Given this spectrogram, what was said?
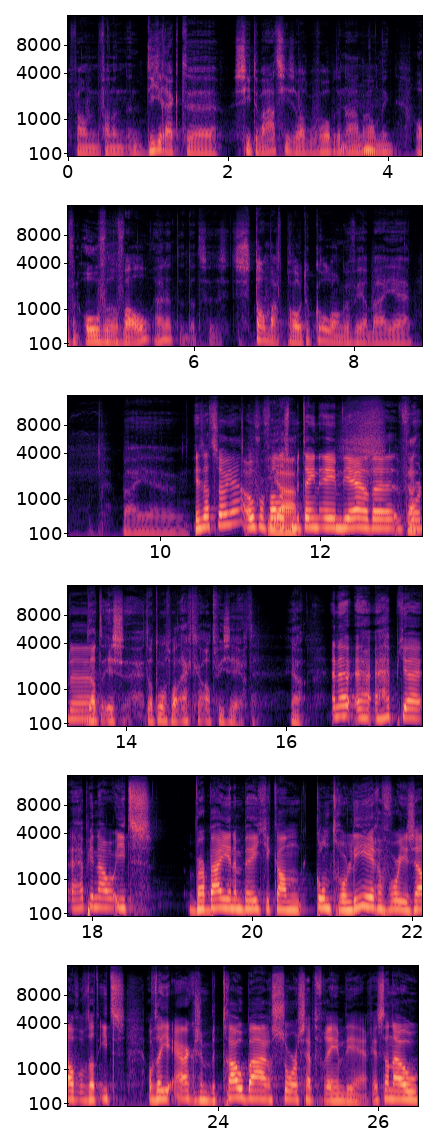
van, van een, een directe situatie, zoals bijvoorbeeld een aanranding of een overval. Hè, dat, dat, is het standaard protocol ongeveer bij. eh, bij eh, Is dat zo, ja? Overval Ja. is meteen EMDR de, voor dat, de... dat, is, dat wordt wel echt geadviseerd. Ja. En eh, eh, heb, je, heb je nou iets waarbij je een beetje kan controleren voor jezelf of dat iets of dat je ergens een betrouwbare source hebt voor EMDR? Is dat nou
